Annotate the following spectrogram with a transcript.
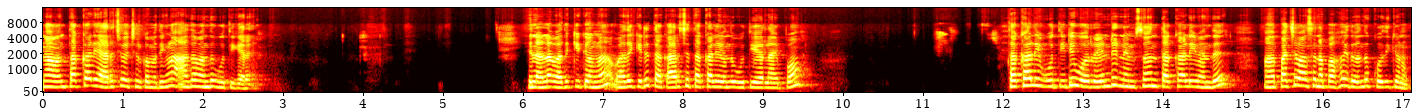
நான் வந்து தக்காளி அரைச்சி வச்சுருக்கேன் பார்த்தீங்களா? அதை வந்து ஊற்றிக்கிறேன் இது நல்லா வதக்கிக்கோங்க. வதக்கிட்டு தக்க அரைச்ச தக்காளியை வந்து ஊற்றிடலாம் இப்போ. தக்காளி ஊற்றிட்டு ஒரு ரெண்டு நிமிஷம் தக்காளி வந்து பச்சை வாசனை பாக இது வந்து கொதிக்கணும்.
